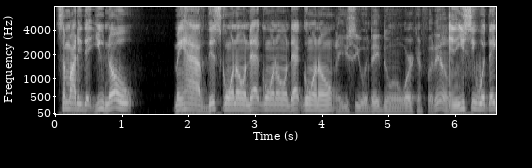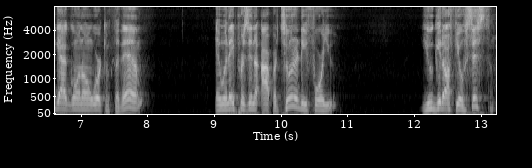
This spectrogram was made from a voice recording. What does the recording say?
Somebody that you know may have this going on, that going on, that going on, And you see what they doing working for them. and you see what they got going on working for them. And when they present an opportunity for you, you get off your system.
